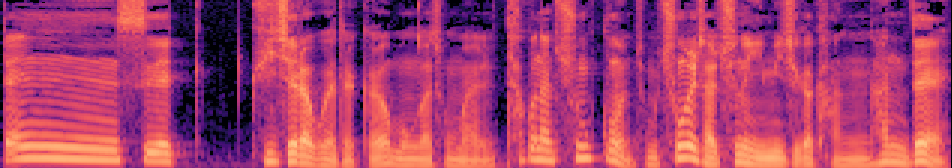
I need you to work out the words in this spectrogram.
댄스의 귀재라고 해야 될까요? 뭔가 정말 타고난 춤꾼, 정말 춤을 잘 추는 이미지가 강한데,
